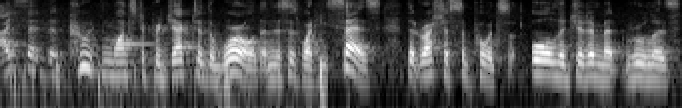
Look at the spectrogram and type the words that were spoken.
I said that Putin wants to project to the world, and this is what he says, that Russia supports all legitimate rulers,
